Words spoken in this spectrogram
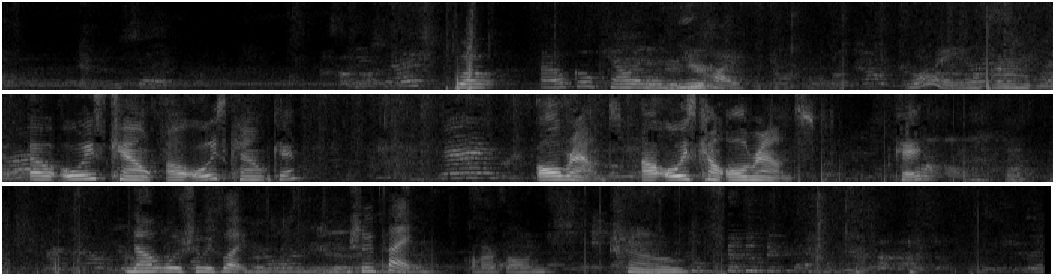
Well, I'll go count and Okay, you hide. Why? I'll always count. I'll always count, okay? All rounds. I'll always count all rounds. Okay? Now, what should we play? What should we play? On our phones. No.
